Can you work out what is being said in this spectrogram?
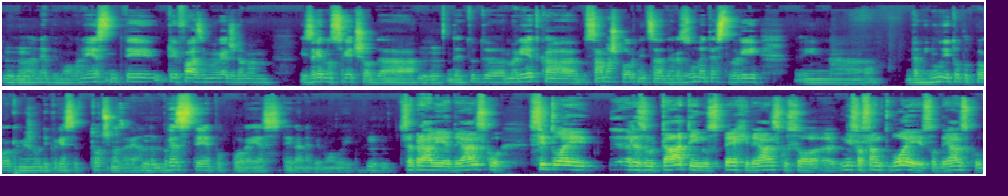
uh mhm. -huh. ne bi mogla. Ne, jaz v tej, tej fazi moram reči, da imam izredno srečo, da, uh mhm. -huh. da je tudi eh, Marjetka sama športnica, da razume te stvari in uh, da mi nudi to podporo, ki mi jo nudi, ker jaz se točno zavedam, uh -huh. da brez te podpore jaz tega ne bi mogla. Uh -huh. Se pravi, dejansko si tvoj rezultati in uspehi dejansko so, eh, niso samo tvoji, so dejansko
